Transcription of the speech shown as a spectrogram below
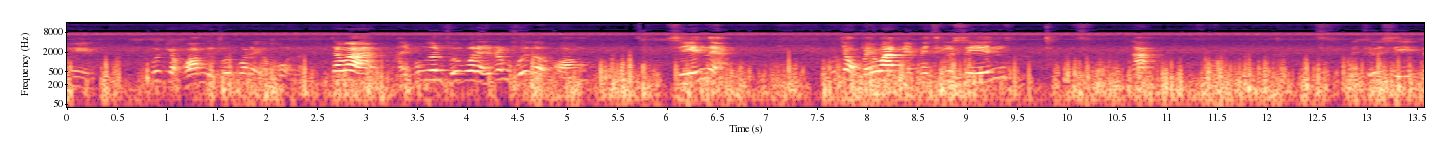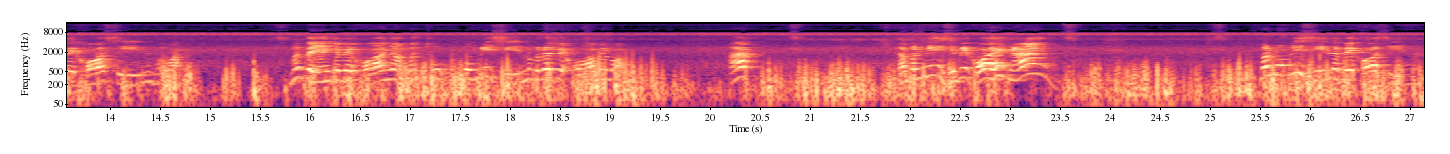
เองฝึก เกับของหรือฝึกว่าได้กับโพดล่ะแต่ว่าให้ผู้อื่นฝึกว่าได้ต้องฝึกกับของศีลเนี่ยผู้เจ้าไปวัดเนี่ยไปถือศีลนะไปถือศีลไปขอศีลเพราะว่ามันเป็นยังจะไปขอเนาะมันทุกข์มันมีศีลมันก็เลยไปขอไม่บอกฮะถ้ามันมีสิไปขอให้ยังไปขอศีลน่ะ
